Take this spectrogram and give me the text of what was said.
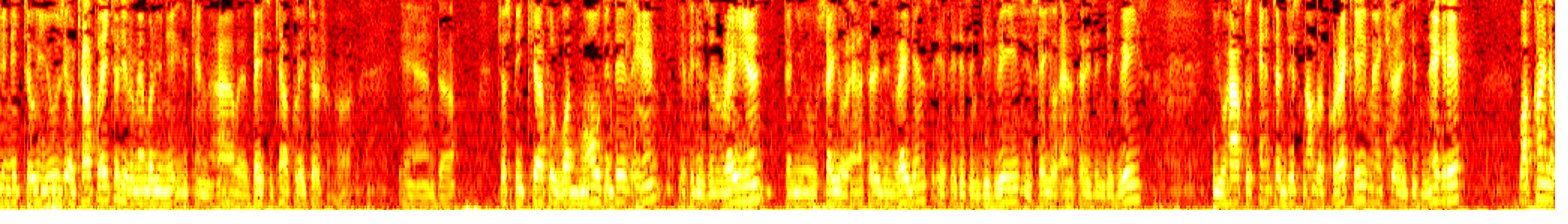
you need to use your calculator. You remember you need you can have a basic calculator, uh, and uh, just be careful what mode it is in. If it is radian, then you say your answer is in radians. If it is in degrees, you say your answer is in degrees. You have to enter this number correctly. Make sure it is negative. What kind of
